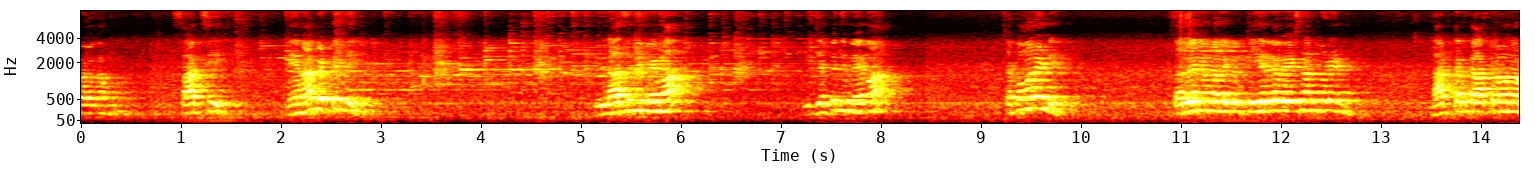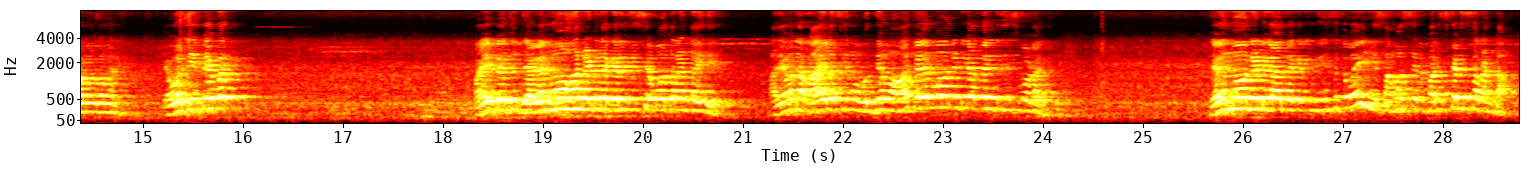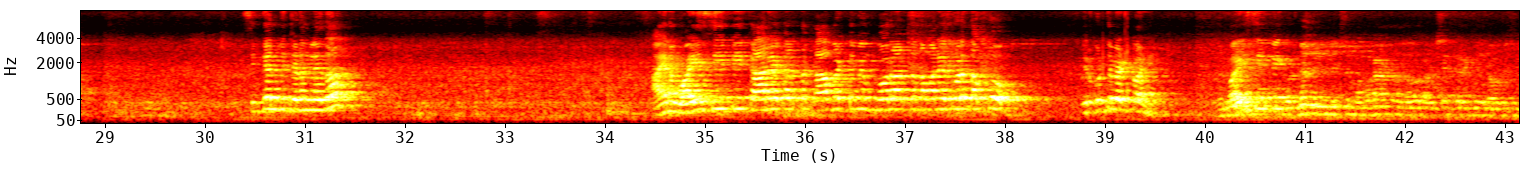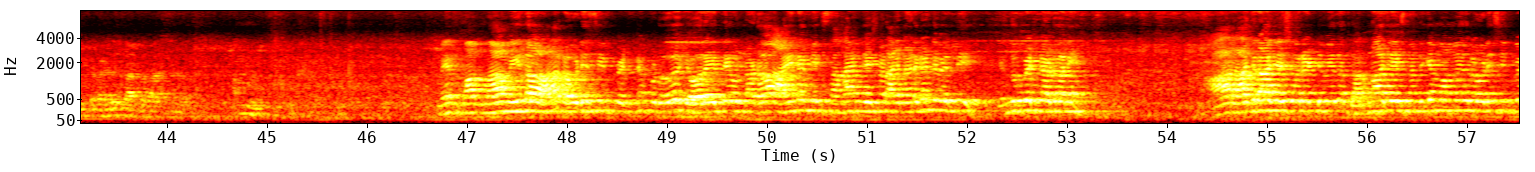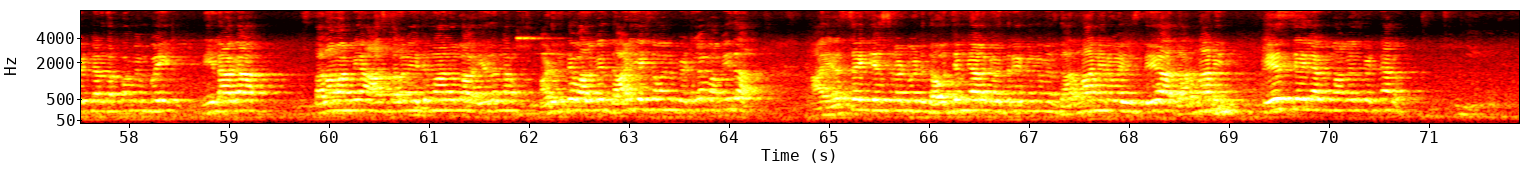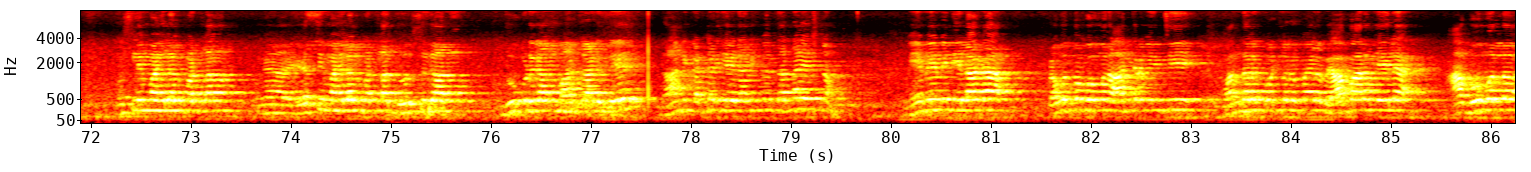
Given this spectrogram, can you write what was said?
రోగం. సాక్షి నేనా పెట్టింది? ఇది రాసింది మేమా? ఇది చెప్పింది మేమా? చెప్పమనండి. సర్వే నెంబర్లు ఇక్కడ క్లియర్గా వేసినాను చూడండి. డాక్టర్కి ఆక్రమణ రోగం అని. ఎవరిది ఈ పేపర్? పైపెచ్చు జగన్మోహన్ రెడ్డి దగ్గర తీసుకుపోతారంట ఇది. అదేమన్నా రాయలసీమ ఉద్యమమా? జగన్మోహన్ రెడ్డి గారి దగ్గరికి తీసుకోవడానికి. జగన్మోహన్ రెడ్డి గారి దగ్గరికి తీసుకుపోయి ఈ సమస్యను పరిష్కరిస్తారంట. సిగ్గనిపించడం లేదా? ఆయన వైసీపీ కార్యకర్త కాబట్టి మేము పోరాడుతున్నాం అనేది కూడా తప్పు. మీరు గుర్తుపెట్టుకోండి. వైసీపీ మేము మా మా మీద రౌడీ సీట్ పెట్టినప్పుడు ఎవరైతే ఉన్నాడో ఆయనే మీకు సహాయం చేసినాడు ఆయన అడగండి వెళ్ళి. ఎందుకు పెట్టినాడు అని. ఆ రాజరాజేశ్వర రెడ్డి మీద ధర్నా చేసినందుకే మా మీద రౌడీ సీట్ పెట్టారు తప్ప మేము పోయి నీలాగా స్థలం అమ్మి ఆ స్థలం యజమానులు ఏదన్నా అడిగితే వాళ్ళ మీద దాడి చేసామని పెట్టలే మా మీద. ఆ ఎస్ఐ చేస్తున్నటువంటి దౌర్జన్యాలకు వ్యతిరేకంగా మేము ధర్మాన్ని నిర్వహిస్తే ఆ ధర్మాన్ని ఫేస్ చేయలేక మా మీద పెట్టినారు. ముస్లిం మహిళల పట్ల ఎస్సీ మహిళల పట్ల దురుసుగాను దూకుడుగాను మాట్లాడితే దాన్ని కట్టడి చేయడానికి మేము ధర్నా చేసినాం. మేమేమి ఇలాగా ప్రభుత్వ భూములు ఆక్రమించి వందల కోట్ల రూపాయల వ్యాపారం చేయలే. ఆ భూముల్లో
